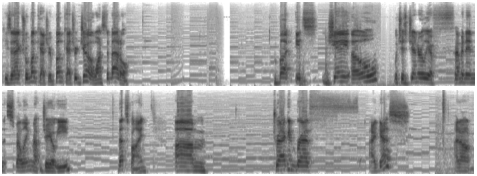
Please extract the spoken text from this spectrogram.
He's an actual bug catcher. Bug catcher Joe wants to battle. But it's J O which is generally a feminine spelling, not J O E. That's fine. Um, Dragon Breath, I guess? I don't.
